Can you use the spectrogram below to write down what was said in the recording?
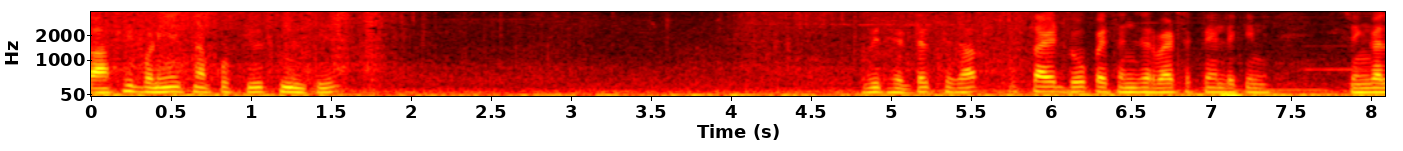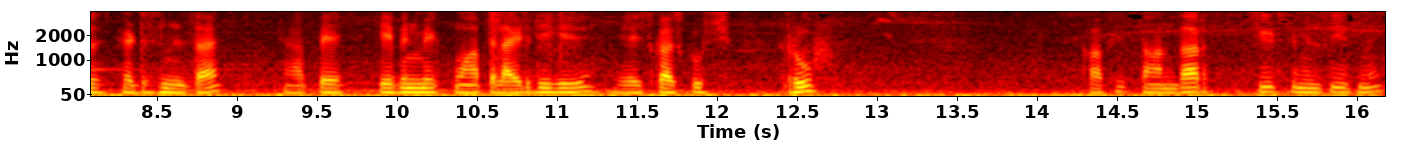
काफ़ी बढ़िया इसमें आपको सीट्स मिलती है। विथ हेडर्स के साथ। उस साइड दो पैसेंजर बैठ सकते हैं, लेकिन सिंगल हेडर्स मिलता है। यहाँ पे केबिन में वहाँ पे लाइट दी गई है। ये इसका कुछ रूफ काफ़ी शानदार सीट्स मिलती है इसमें।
